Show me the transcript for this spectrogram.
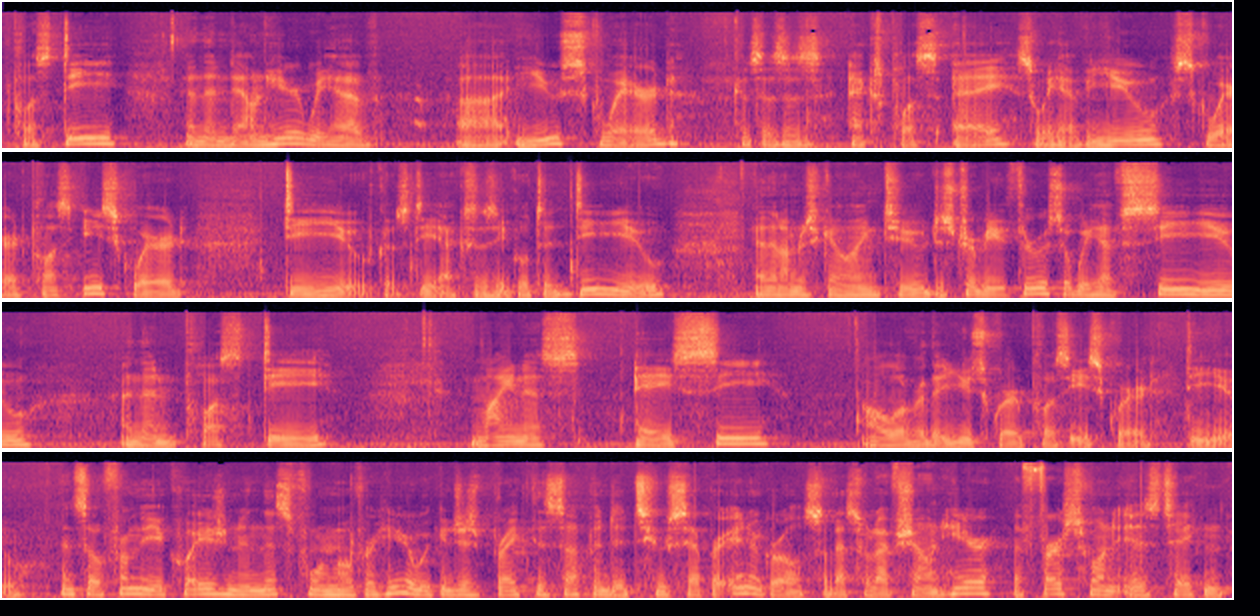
plus d. And then down here we have uh, u squared, because this is x plus a. So we have u squared plus e squared du, because dx is equal to du. And then I'm just going to distribute through, so we have cu and then plus d minus ac all over the u squared plus e squared du. And so from the equation in this form over here, we can just break this up into two separate integrals. So that's what I've shown here. The first one is taking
